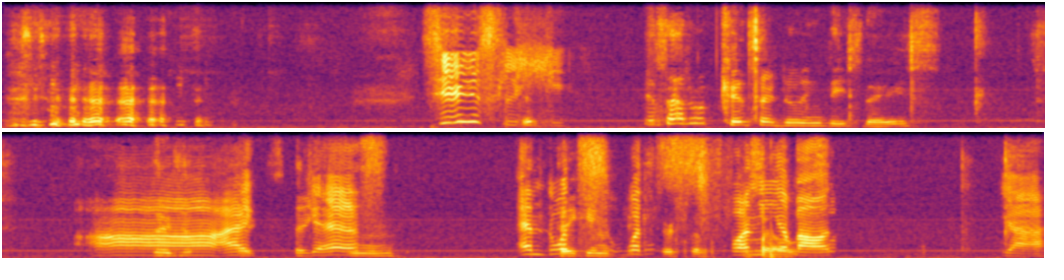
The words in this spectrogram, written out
Seriously. Is that what kids are doing these days? Ah, I like, taking- guess. And what's what's funny about yeah,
